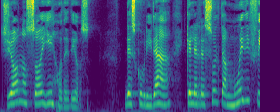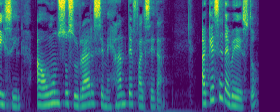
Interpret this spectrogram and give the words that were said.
yo no soy hijo de Dios. Descubrirá que le resulta muy difícil aún susurrar semejante falsedad. ¿A qué se debe esto?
